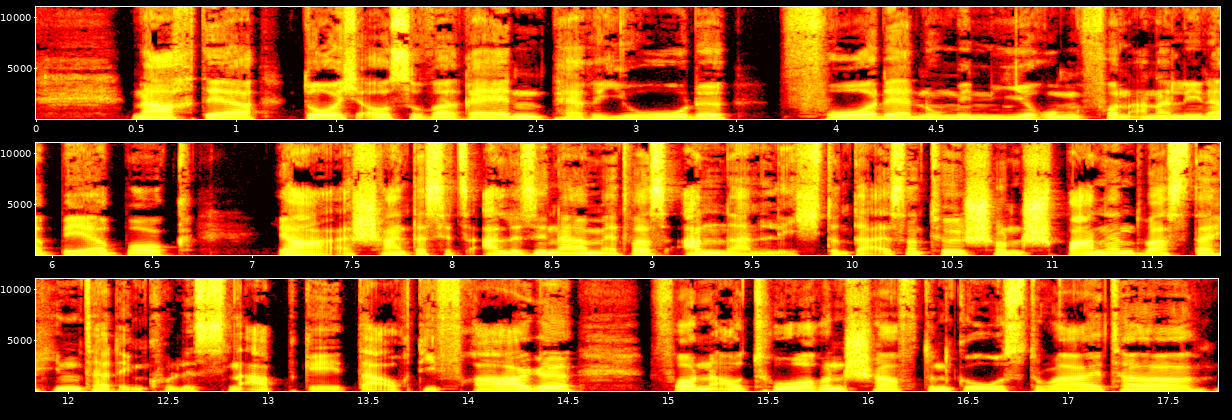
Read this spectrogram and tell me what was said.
nach der durchaus souveränen Periode vor der Nominierung von Annalena Baerbock ja, erscheint das jetzt alles in einem etwas anderen Licht. Und da ist natürlich schon spannend, was da hinter den Kulissen abgeht. Da auch die Frage von Autorenschaft und Ghostwriter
